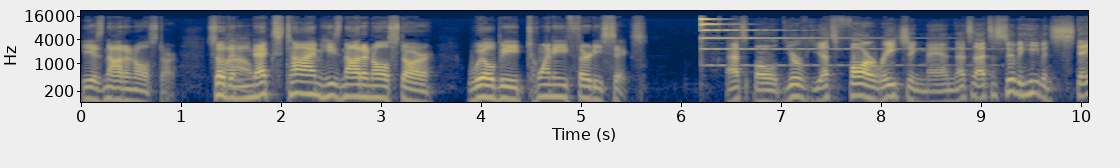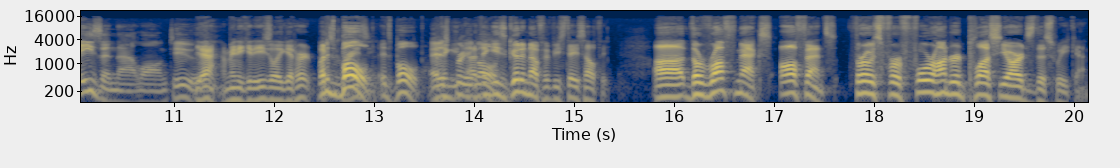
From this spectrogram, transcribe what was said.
he is not an All Star. So the next time he's not an All Star will be 2036. That's bold. You're that's far reaching, man. That's that's assuming he even stays in that long too. Yeah, I mean he could easily get hurt, but it's That's bold. It's bold. I It is think, pretty I think he's good enough if he stays healthy. Uh, the Roughnecks offense throws for 400 plus yards this weekend.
